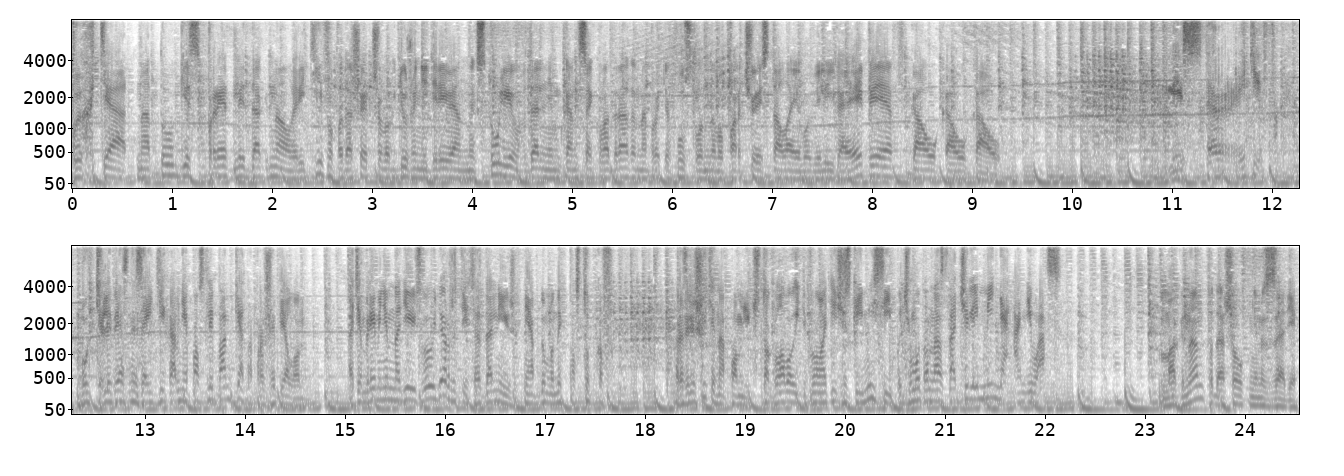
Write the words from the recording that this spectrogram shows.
Пыхтя от натуги, Спредли догнал Ретифа, подошедшего к дюжине деревянных стульев в дальнем конце квадрата напротив усланного парчой стола его великая эпия в кау-кау-кау. «Мистер Ретиф, будьте любезны зайти ко мне после банкета», – прошепел он. «А тем временем, надеюсь, вы удержитесь от дальнейших необдуманных поступков. Разрешите напомнить, что главой дипломатической миссии почему-то назначили меня, а не вас». Магнан подошел к ним сзади.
